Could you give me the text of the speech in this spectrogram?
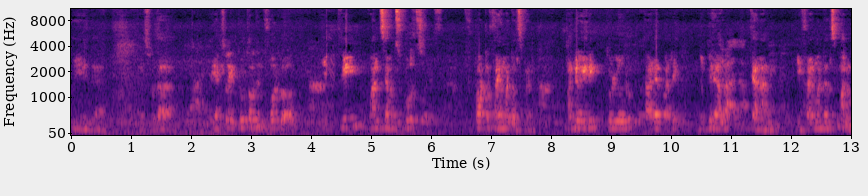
He uh, so the, actually 2004 three one seven schools total five mandals madam Mangalagiri Tulluru Tadepalli Dubbirala Tenali ఈ ఫైవ్ మండల్స్ మనం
